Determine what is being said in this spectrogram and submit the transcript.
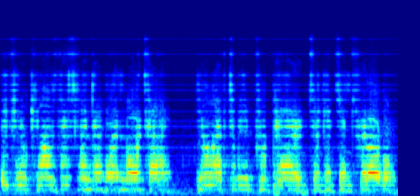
If you close this window one more time, you'll have to be prepared to get in trouble.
